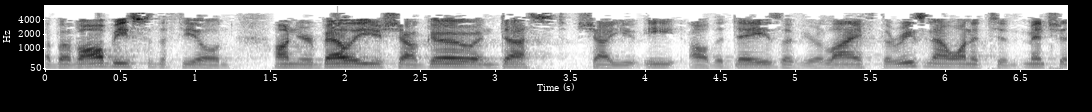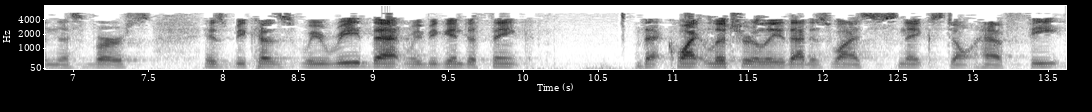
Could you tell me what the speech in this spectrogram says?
above all beasts of the field. On your belly you shall go, and dust shall you eat all the days of your life. The reason I wanted to mention this verse is because we read that and we begin to think that quite literally that is why snakes don't have feet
